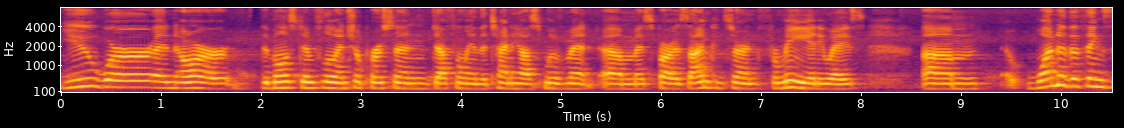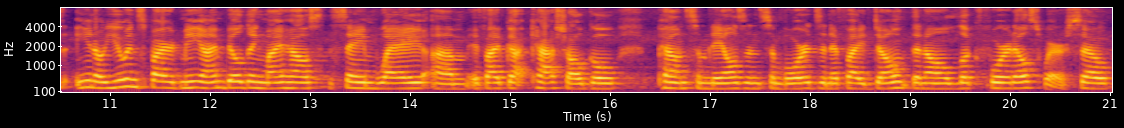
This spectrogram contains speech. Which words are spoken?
you were and are the most influential person, definitely in the tiny house movement, um, as far as I'm concerned. For me, anyways. Um, one of the things you know, you inspired me. I'm building my house the same way. Um, if I've got cash, I'll go pound some nails and some boards, and if I don't, then I'll look for it elsewhere. So,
